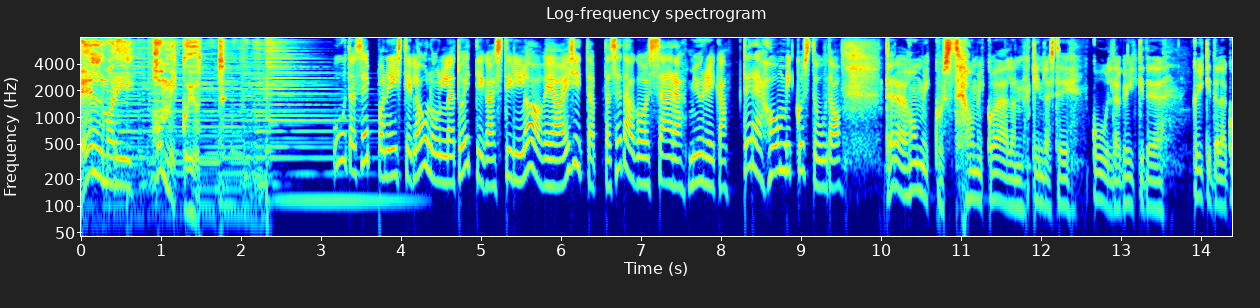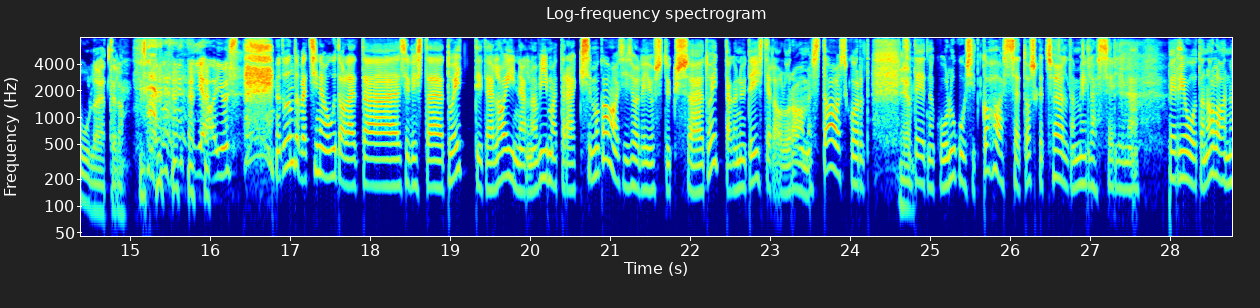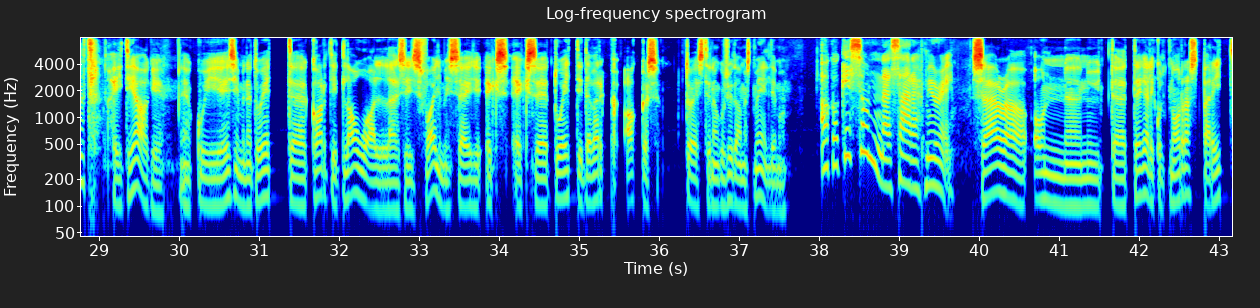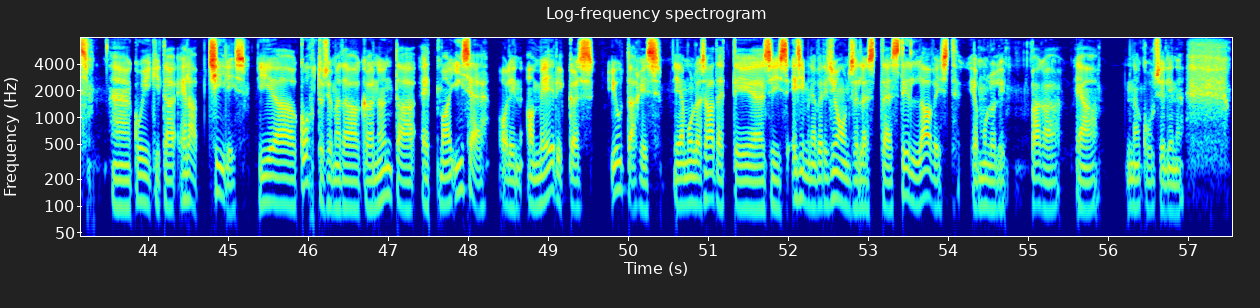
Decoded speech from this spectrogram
Elmari hommikujutt. Uudo Sepp on Eesti Laulul duetiga Still Love ja esitab ta seda koos Sarah Muriga. tere hommikust, Uudo! tere hommikust, hommiku ajal on kindlasti kuulda kõikide kõikidele kuulajatele ja just, no tundub, et sina, Uudo, oled äh, selliste duettide lainel, no viimati rääkisime ka, siis oli just üks äh, duett, aga nüüd Eesti Laulu raames taaskord sa teed nagu lugusid kahasse, et oskad sa öelda, millest selline periood on alanud? ei teagi, kui esimene duett äh, Kaardid laual siis valmis sai, eks, eks see duettide värk hakkas tõesti nagu südamest meeldima. aga kes on Sarah Murray? Sarah on nüüd tegelikult Norrast pärit, Äh, kuigi ta elab Tšiilis. Ja kohtusime temaga nõnda, et ma ise olin Ameerikas Utah'is ja mulle saadeti äh, siis esimene versioon sellest äh, Still Love'ist. Ja mul oli väga hea nagu selline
